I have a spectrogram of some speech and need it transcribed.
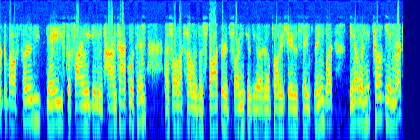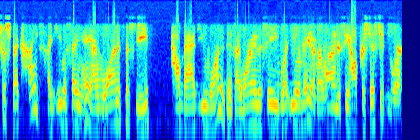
took about 30 days to finally get in contact with him. I felt like I was a stalker. It's funny because you know, he'll probably say the same thing. But, you know, when he told me in retrospect, hindsight, he was saying, hey, I wanted to see how bad you wanted this. I wanted to see what you were made of. I wanted to see how persistent you were.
